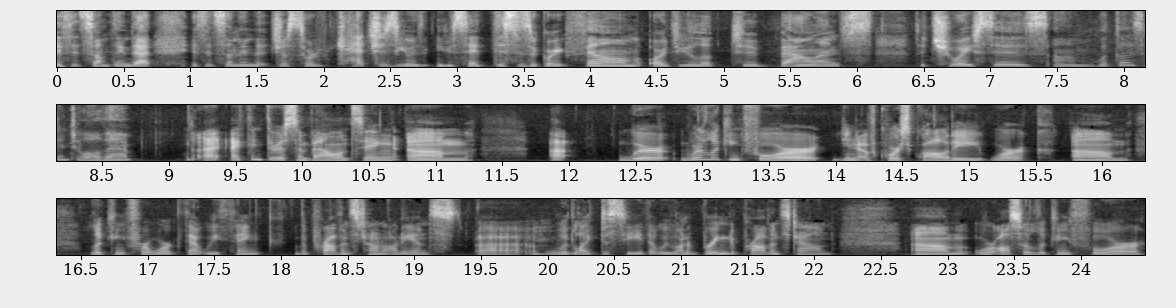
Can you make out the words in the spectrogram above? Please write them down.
is it something that is it something that just sort of catches you and you say this is a great film, or do you look to balance the choices? Um, what goes into all that? I, I think there is some balancing. Um, uh, we're we're looking for you know of course quality work, um, looking for work that we think the Provincetown audience uh, mm-hmm. would like to see that we want to bring to Provincetown. Um, we're also looking for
